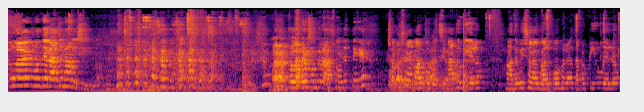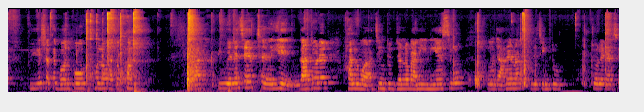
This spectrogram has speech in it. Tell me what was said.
পোলাওয়ের মধ্যে রাজমা মিশিয়ে দিল। হ্যাঁ। সন্ধ্যের থেকে সবার সঙ্গে গল্প করছি। মাধবী এলো। মাধবীর সঙ্গে গল্প হলো তারপর পিউ এলো। পিউয়ের সাথে গল্প হলো এতক্ষণ। আর পিউ এনেছে ইয়ে গাজরের হালুয়া চিন্টুর জন্য বানিয়ে নিয়ে এসেছিল। তো জানে না যে চিন্টু চলে গেছে।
